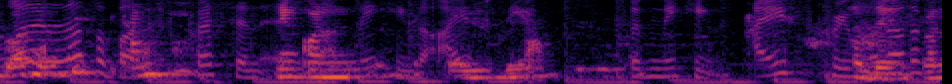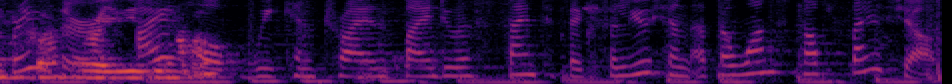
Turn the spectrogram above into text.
What I love about this question is not making the ice cream, but making ice cream without a freezer. I hope we can try and find you a scientific solution at the one-stop science shop.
